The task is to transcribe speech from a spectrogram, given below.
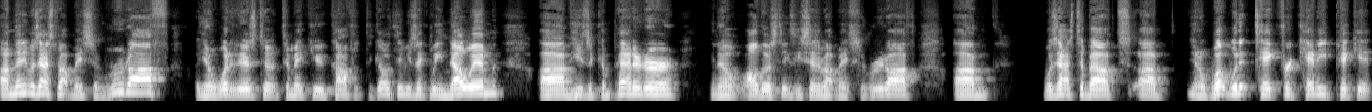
Um, then he was asked about Mason Rudolph. You know what it is to to make you confident to go with him. He's like, we know him. Um, he's a competitor. You know all those things he said about Mason Rudolph. Um, was asked about, uh, you know, what would it take for Kenny Pickett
